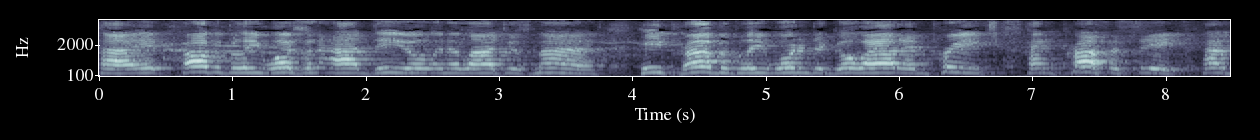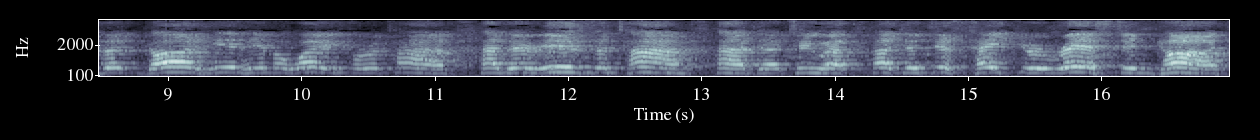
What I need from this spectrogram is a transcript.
uh, it probably wasn't ideal in Elijah's mind. He probably wanted to go out and preach and prophecy, uh, but God hid him away for a time. Uh, there is a time uh, to uh, to just take your rest in God,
